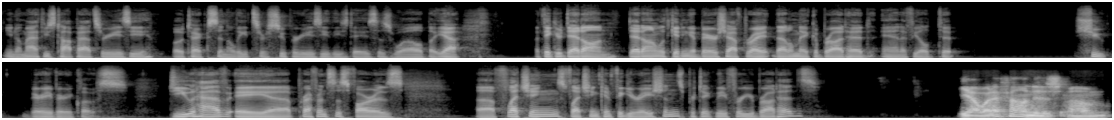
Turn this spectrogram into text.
you know, Mathews top hats are easy. Bowtechs and elites are super easy these days as well. But yeah, I think you're dead on, dead on with getting a bare shaft right. That'll make a broadhead and a field tip shoot very, very close. Do you have a uh, preference as far as uh, fletchings, fletching configurations, particularly for your broadheads? Yeah, what I found is um,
